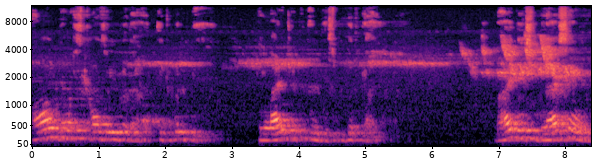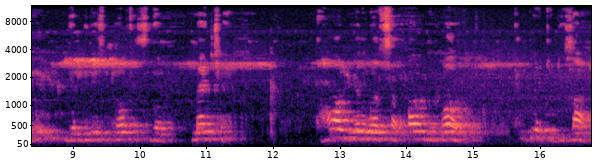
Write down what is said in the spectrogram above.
all those thousand Buddha, it will be enlightened in this Buddha. By this blessing, the Buddhist prophets the mantra, all universe of all the world completely dissolved.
